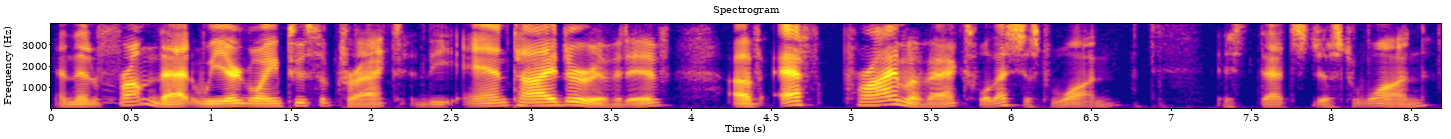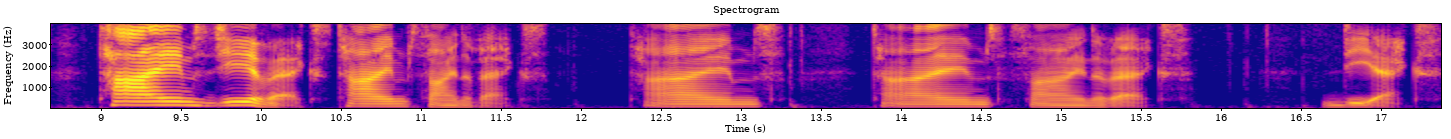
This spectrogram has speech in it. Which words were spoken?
And then from that, we are going to subtract the antiderivative of f prime of x. Well, that's just 1. It's, that's just 1 times g of x times sine of x times times sine of x dx.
